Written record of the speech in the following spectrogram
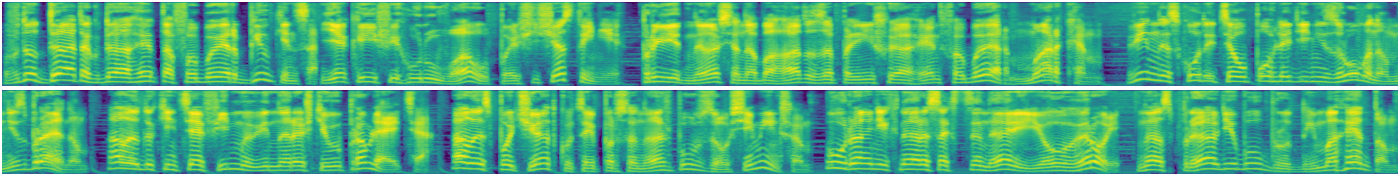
В додаток до агента ФБР Білкінса, який фігурував у першій частині, приєднався набагато запальніший агент ФБР Маркхем. Він не сходиться у погляді ні з Романом, ні з Брайаном, але до кінця фільму він нарешті виправляється. Але спочатку цей персонаж був зовсім іншим. У ранніх нарисах сценарію його герой насправді був брудним агентом,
